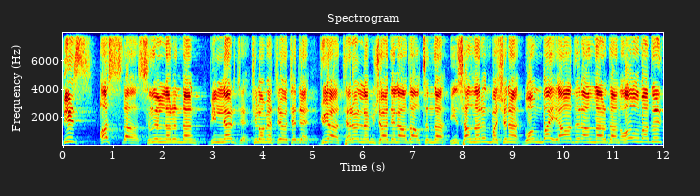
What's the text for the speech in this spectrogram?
Biz asla sınırlarından binlerce kilometre ötede güya terörle mücadele adı altında insanların başına bomba yağdıranlardan olmadık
